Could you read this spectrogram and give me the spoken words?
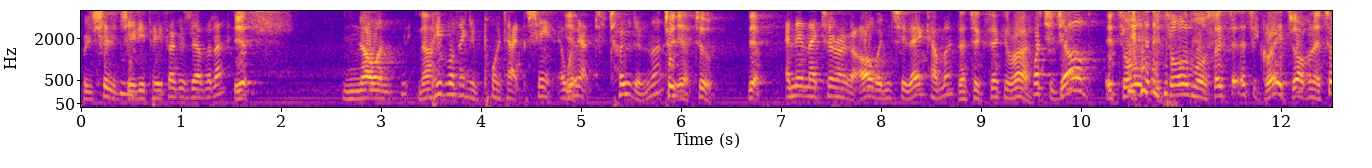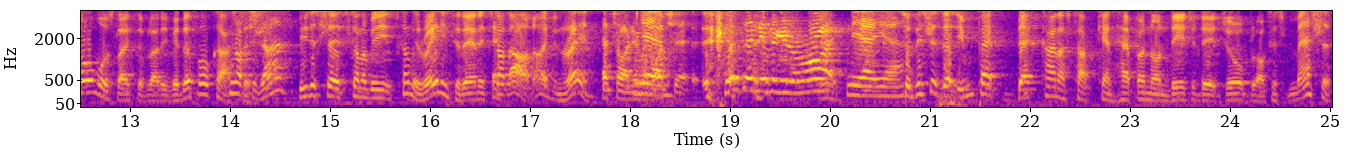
Did you see the GDP hmm. figures the other day? Yes, No one. No. People are thinking 0.8 percent. It went Yeah. out to two, didn't it? two, yeah, two, yeah. And then they turn around and go, "Oh, we didn't see that coming." That's exactly right. What's your job? It's all. It's almost. It's, it's a great job, and it's almost like the bloody weather forecasters. Not today. You just say it's gonna be. It's gonna be raining today, and it's not. Oh no, it didn't rain. That's why I never Yeah. watch it because they never get it right. Yeah, yeah. So this is the impact that kind of stuff can happen on day-to-day job blocks. It's massive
